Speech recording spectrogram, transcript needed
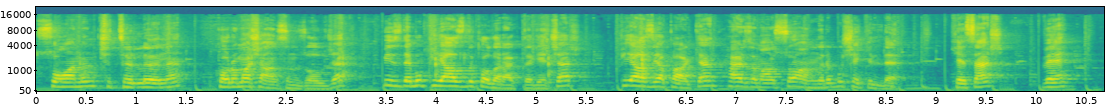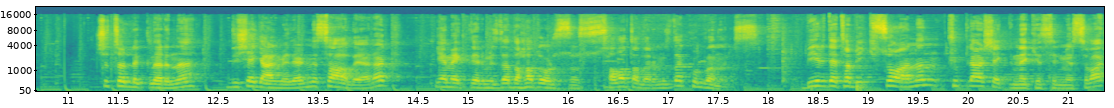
soğanın çıtırlığını koruma şansınız olacak. Bizde bu piyazlık olarak da geçer. Piyaz yaparken her zaman soğanları bu şekilde keser ve çıtırlıklarını dişe gelmelerini sağlayarak yemeklerimizde daha doğrusu salatalarımızda kullanırız. Bir de tabii ki soğanın küpler şeklinde kesilmesi var.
